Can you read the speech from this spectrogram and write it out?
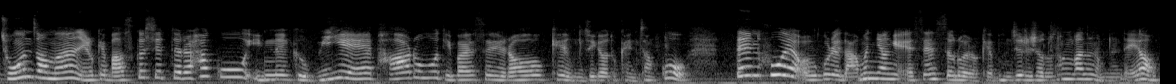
좋은 점은 이렇게 마스크 시트를 하고 있는 그 위에 바로 디바이스를 이렇게 움직여도 괜찮고 뗀 후에 얼굴에 남은 양의 에센스로 이렇게 문지르셔도 상관은 없는데요.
